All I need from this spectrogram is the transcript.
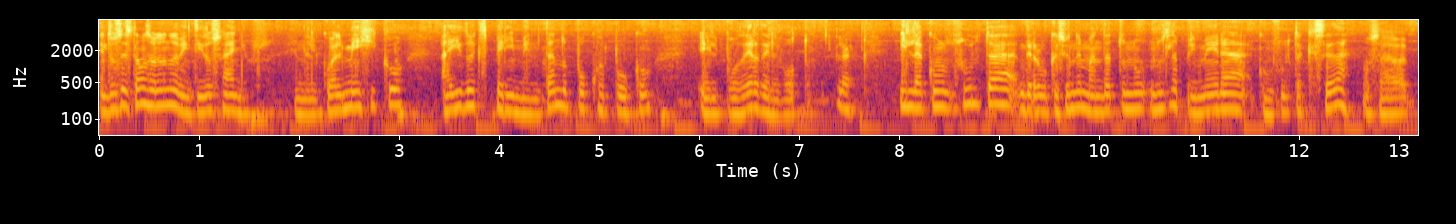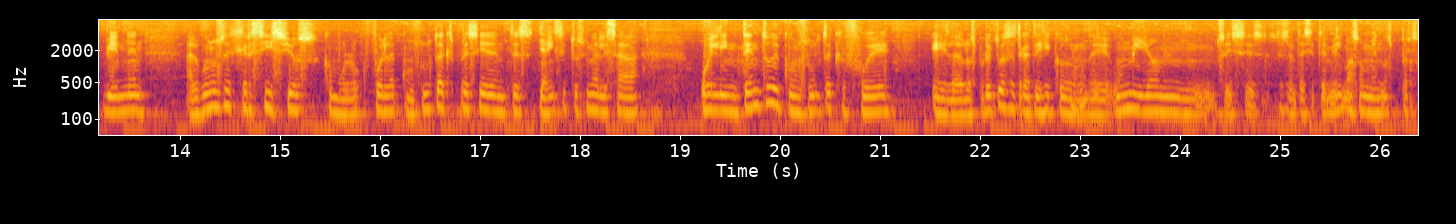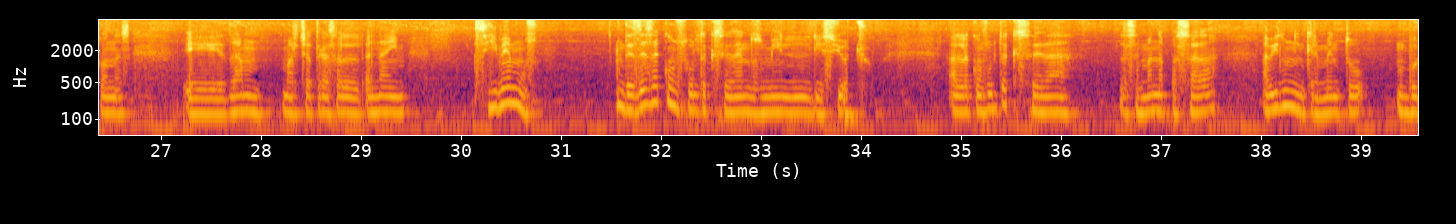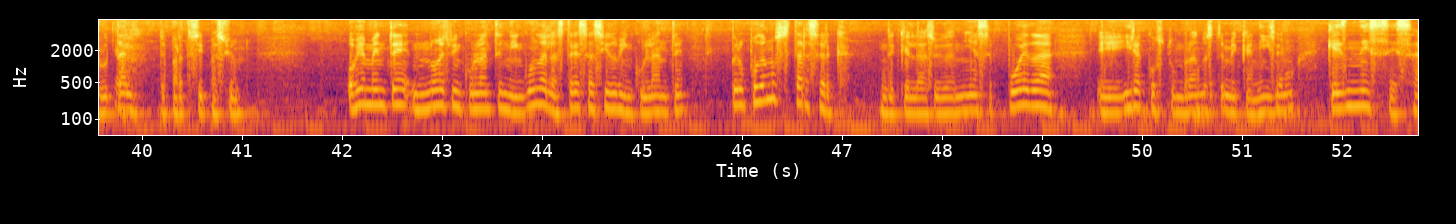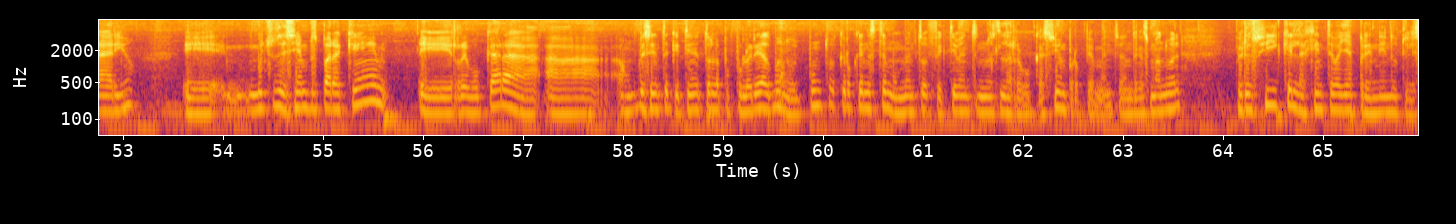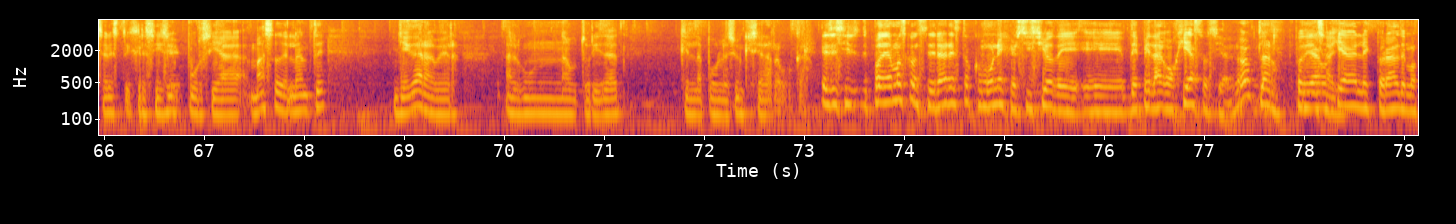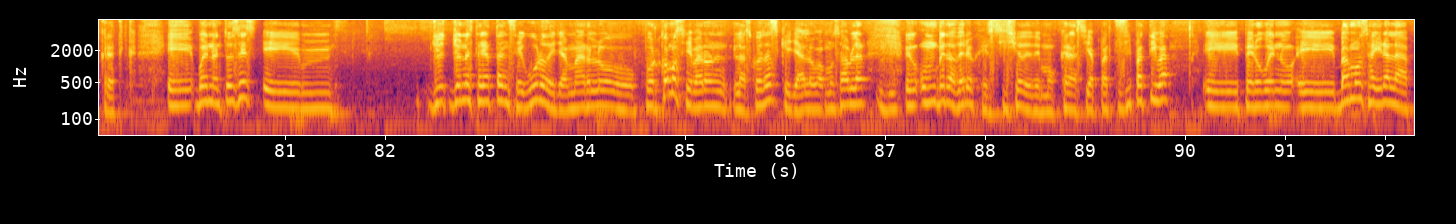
Entonces estamos hablando de 22 años en el cual México ha ido experimentando poco a poco el poder del voto. Claro. Y la consulta de revocación de mandato no, no es la primera consulta que se da. O sea, vienen algunos ejercicios, como lo que fue la consulta de expresidentes ya institucionalizada, o el intento de consulta que fue eh, la de los proyectos estratégicos, donde un millón seis- sesenta y siete mil más o menos personas eh, dan marcha atrás al, al Naim. Si vemos desde esa consulta que se da en 2018 a la consulta que se da la semana pasada, ha habido un incremento brutal de participación. Obviamente no es vinculante, ninguna de las tres ha sido vinculante, pero podemos estar cerca de que la ciudadanía se pueda eh, ir acostumbrando a este mecanismo que es necesario. Eh, muchos decían, pues, ¿para qué eh, revocar a, a- a un presidente que tiene toda la popularidad? Bueno, el punto creo que en este momento efectivamente no es la revocación propiamente de Andrés Manuel, pero sí que la gente vaya aprendiendo a utilizar este ejercicio por si a- más adelante llegara a ver alguna autoridad que la población quisiera revocar. Es decir, podríamos considerar esto como un ejercicio de, eh, de pedagogía social, ¿no? Claro, Pedagogía electoral democrática. Eh, bueno, entonces, eh, yo, yo no estaría tan seguro de llamarlo, por cómo se llevaron las cosas, que ya lo vamos a hablar, eh, un verdadero ejercicio de democracia participativa. Pero bueno, vamos a ir a la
